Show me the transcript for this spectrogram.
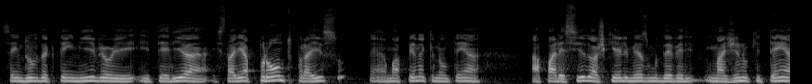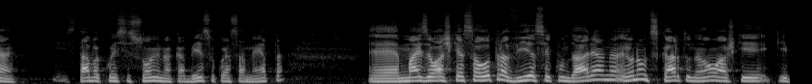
sem dúvida, que tem nível e, e teria, estaria pronto para isso. É uma pena que não tenha aparecido. Acho que ele mesmo deveria, imagino que tenha, estava com esse sonho na cabeça, com essa meta. É, mas eu acho que essa outra via secundária, eu não descarto, não. Acho que, que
